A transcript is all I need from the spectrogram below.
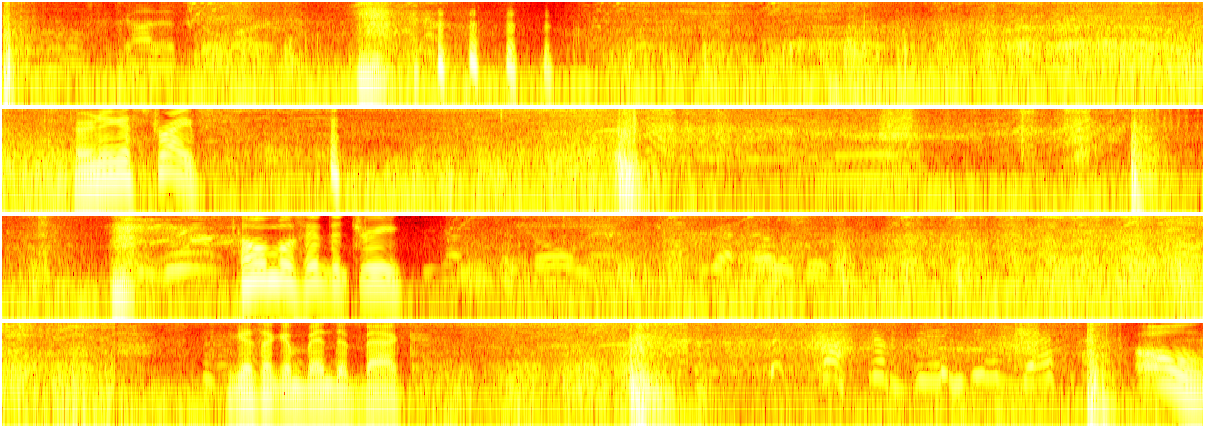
Oh my god, that's so hard. Earning a stripes. Almost hit the tree. You got control, man. You got hella good control. I guess I can bend it back. Oh!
